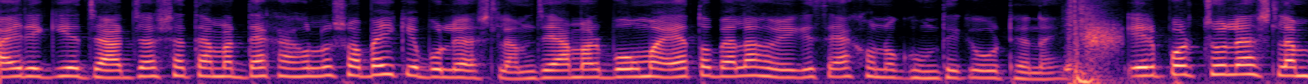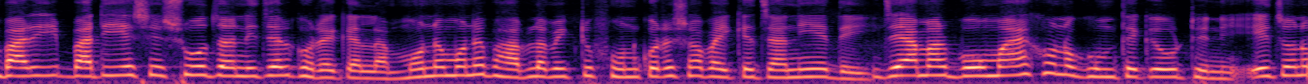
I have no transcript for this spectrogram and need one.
বাইরে গিয়ে যার যার সাথে আমার দেখা হলো সবাইকে বলে আসলাম যে আমার বৌমা এত বেলা হয়ে গেছে, এখনও ঘুম থেকে ওঠে নাই। এরপর চলে আসলাম বাড়ি বাড়ি এসে সোজা নিজের ঘরে গেলাম। মনে মনে ভাবলাম একটু ফোন করে সবাইকে জানিয়ে দেই যে আমার বৌমা এখনও ঘুম থেকে ওঠেনি। এই জন্য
